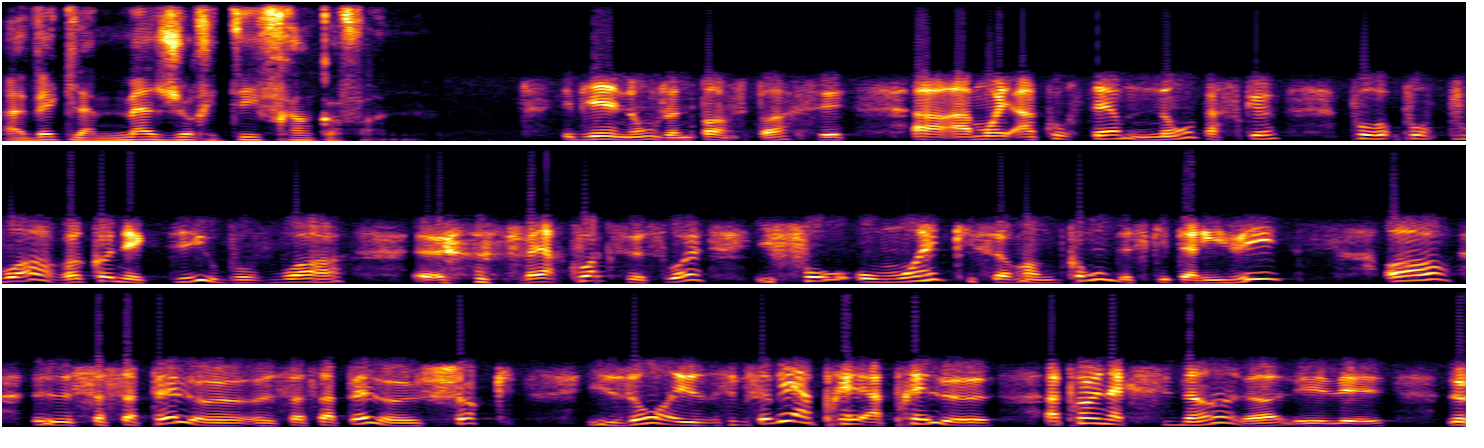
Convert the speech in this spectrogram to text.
avec la majorité francophone? Eh bien, non, je ne pense pas. C'est à, à, moyen- à court terme, non, parce que pour, pour pouvoir reconnecter ou pour pouvoir euh, faire quoi que ce soit, il faut au moins qu'ils se rendent compte de ce qui est arrivé. Or, euh, ça s'appelle un, ça s'appelle un choc. Ils ont, vous savez, après après le après un accident, là, les, les- le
